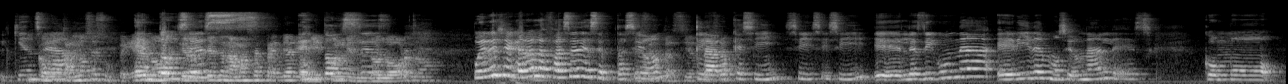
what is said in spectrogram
el quien Y como sea. tal no se supera, ¿no? Entonces- Creo que eso nada más se aprende a vivir con entonces- el dolor, ¿no? Puedes llegar a la fase de aceptación, Aceptación, claro que sí, sí, sí, sí. Eh, les digo, una herida emocional es como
